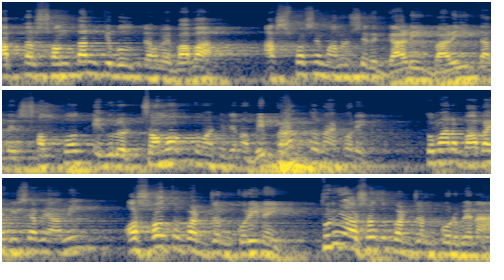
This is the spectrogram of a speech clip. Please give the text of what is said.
আপনার সন্তানকে বলতে হবে, বাবা, আশপাশে মানুষের গাড়ি, বাড়ি, তাদের সম্পদ, এগুলোর চমক তোমাকে যেন বিভ্রান্ত না করে। তোমার বাবা হিসাবে আমি অসৎ উপার্জন করি নাই। তুমি অসৎ উপার্জন করবে না।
